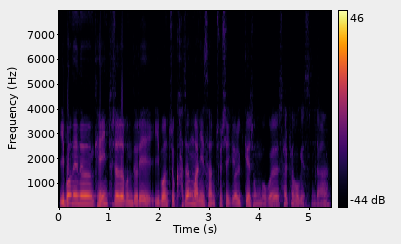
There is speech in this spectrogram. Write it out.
이번에는 개인 투자자분들이 이번 주 가장 많이 산 주식 10개 종목을 살펴보겠습니다.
